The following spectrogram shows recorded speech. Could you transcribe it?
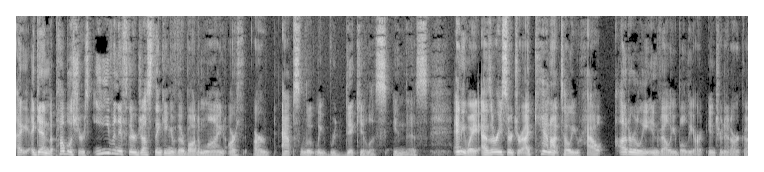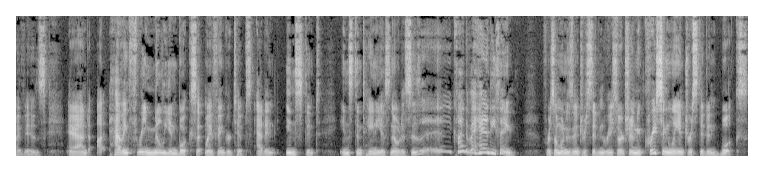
Again, the publishers, even if they're just thinking of their bottom line, are are absolutely ridiculous in this. Anyway, as a researcher, I cannot tell you how utterly invaluable the Internet Archive is, and uh, having three million books at my fingertips at an instant, instantaneous notice is a, kind of a handy thing for someone who's interested in research and increasingly interested in books.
